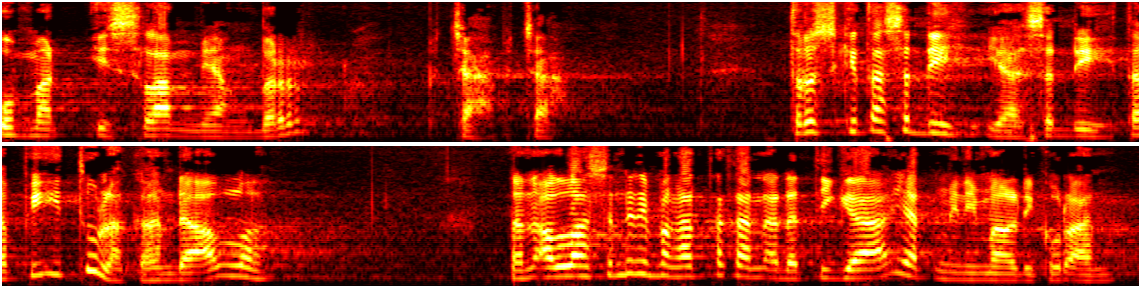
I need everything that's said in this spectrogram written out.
umat Islam yang berpecah-pecah. Terus kita sedih, ya sedih. Tapi itulah kehendak Allah. Dan Allah sendiri mengatakan ada tiga ayat minimal di Quran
